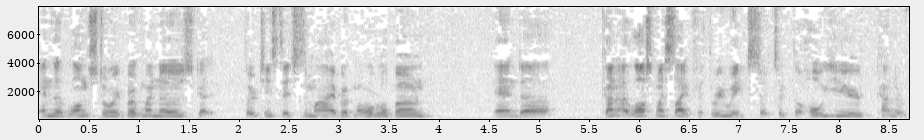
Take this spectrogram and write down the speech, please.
ended up long story. Broke my nose, got 13 stitches in my eye, broke my orbital bone, and uh, kind of I lost my sight for three weeks. So it took the whole year, kind of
